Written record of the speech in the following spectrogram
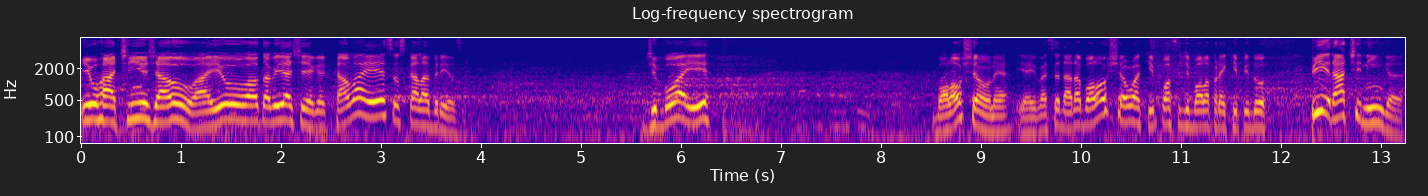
e o Ratinho já. ô, aí o Altamir já chega. Calma aí, seus calabresos. De boa aí. Bola ao chão, né? E aí vai ser dada a bola ao chão aqui. Posse de bola para a equipe do Piratininga.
